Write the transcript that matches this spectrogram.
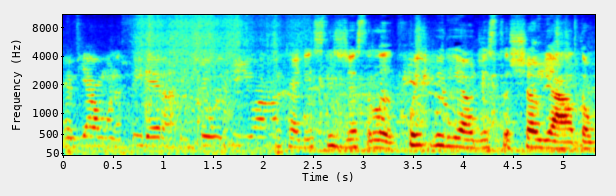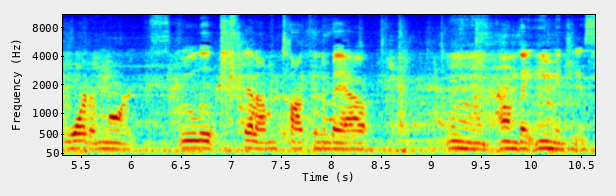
if y'all want to see that, I can show it to you all. Okay, this is just a little quick video just to show y'all the watermarks looks that I'm talking about um, on the images.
